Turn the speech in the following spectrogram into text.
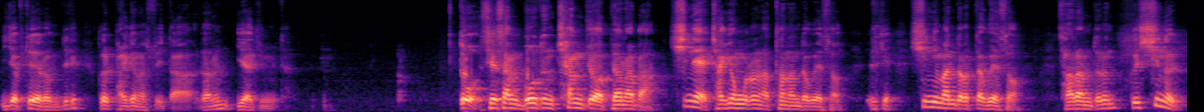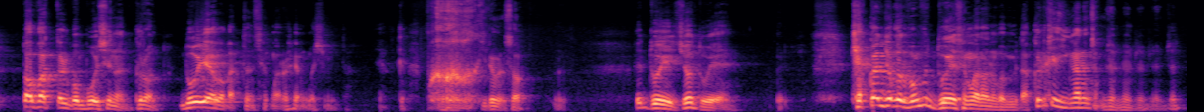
이제부터 여러분들이 그걸 발견할 수 있다라는 이야기입니다. 또 세상 모든 창조와 변화가 신의 작용으로 나타난다고 해서 이렇게 신이 만들었다고 해서 사람들은 그 신을 떠받들고 모시는 그런 노예와 같은 생활을 해온 것입니다. 막 이러면서 노예죠 노예. 객관적으로 보면 노예 생활하는 겁니다. 그렇게 인간은 점점 점점 점점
